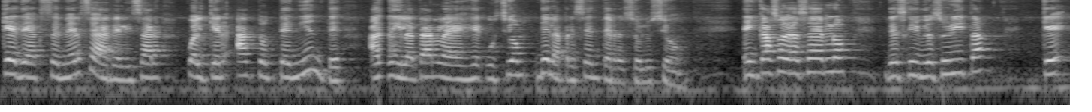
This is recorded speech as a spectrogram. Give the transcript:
que de abstenerse a realizar cualquier acto teniente a dilatar la ejecución de la presente resolución. En caso de hacerlo, describió Zurita, que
